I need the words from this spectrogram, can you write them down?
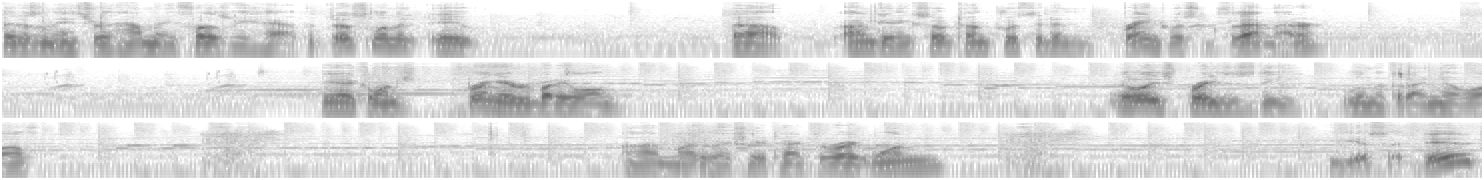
It doesn't answer how many foes we have, but does limit it. Uh, I'm getting so tongue twisted and brain twisted for that matter. Yeah, come on, just bring everybody along. It at least raises the limit that I know of. I might have actually attacked the right one. Yes, I did.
